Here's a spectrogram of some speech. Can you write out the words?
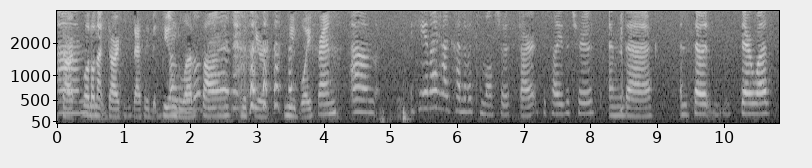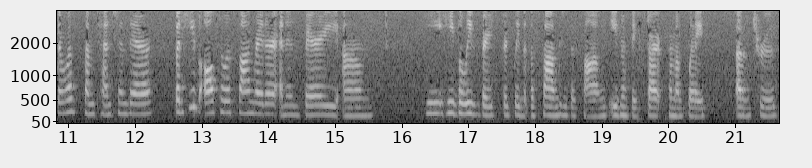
dark, Um, well, not dark exactly, but doomed love songs with your new boyfriend? Um, he and I had kind of a tumultuous start, to tell you the truth, and uh, and so there was there was some tension there. But he's also a songwriter and is very um, he he believes very strictly that the songs are the songs, even if they start from a place of truth,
